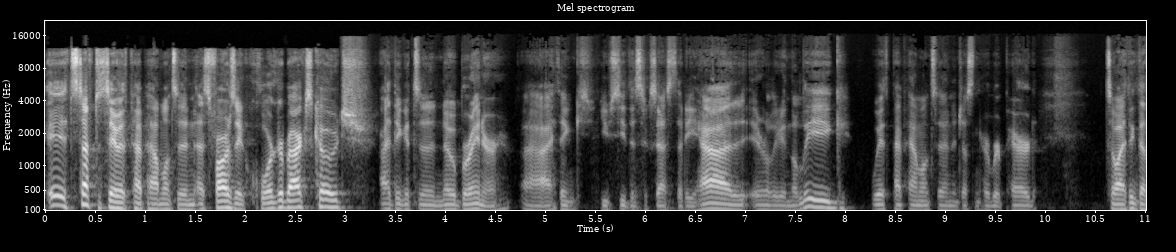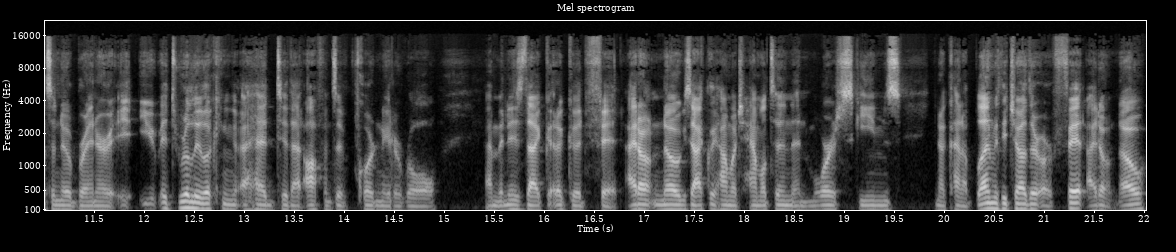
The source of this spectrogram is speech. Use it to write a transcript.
It's tough to say with Pep Hamilton. As far as a quarterbacks coach, I think it's a no brainer. Uh, I think you see the success that he had early in the league with Pep Hamilton and Justin Herbert paired. So I think that's a no brainer. It, it's really looking ahead to that offensive coordinator role. I mean, is that a good fit? I don't know exactly how much Hamilton and Moore's schemes, you know, kind of blend with each other or fit. I don't know.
